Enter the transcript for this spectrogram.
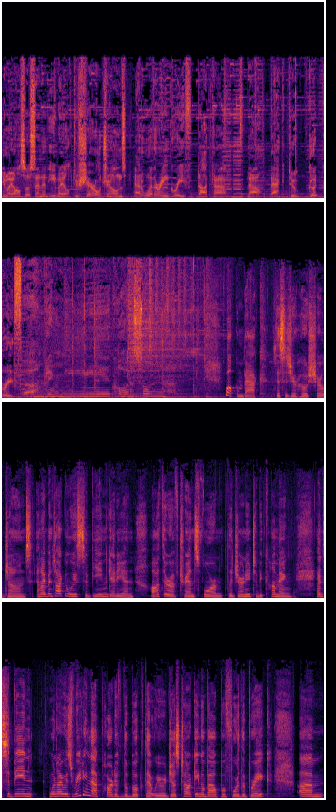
You may also send an email to Cheryl Jones at weatheringgrief.com. Now, back to Good Grief. Welcome back. This is your host, Cheryl Jones, and I've been talking with Sabine Gedeon, author of Transformed The Journey to Becoming. And Sabine, when I was reading that part of the book that we were just talking about before the break, um,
